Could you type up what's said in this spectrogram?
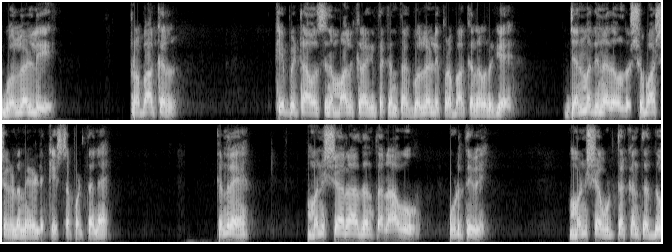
ಗೊಲ್ಲಳ್ಳಿ ಪ್ರಭಾಕರ್ ಕೆಪಿಟ ಹೌಸಿನ ಮಾಲೀಕರಾಗಿರ್ತಕ್ಕಂಥ ಗೊಲ್ಲಳ್ಳಿ ಪ್ರಭಾಕರ್ ಅವರಿಗೆ ಜನ್ಮದಿನದ ಒಂದು ಶುಭಾಶಯಗಳನ್ನು ಹೇಳಲಿಕ್ಕೆ ಇಷ್ಟಪಡ್ತೇನೆ. ಯಾಕಂದ್ರೆ ಮನುಷ್ಯರಾದಂಥ ನಾವು ಹುಡ್ತೀವಿ. ಮನುಷ್ಯ ಹುಡ್ತಕ್ಕಂಥದ್ದು,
